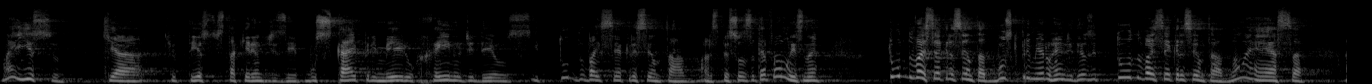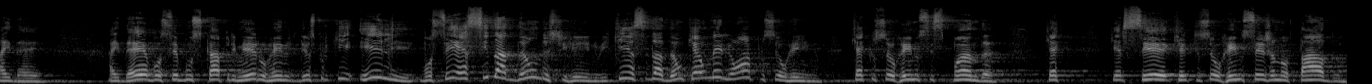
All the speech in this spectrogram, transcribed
Não é isso que, a, que o texto está querendo dizer. Buscai primeiro o reino de Deus e tudo vai ser acrescentado. As pessoas até falam isso, né? Tudo vai ser acrescentado. Busque primeiro o reino de Deus e tudo vai ser acrescentado. Não é essa a ideia. A ideia é você buscar primeiro o reino de Deus, porque Ele, você é cidadão deste reino, e quem é cidadão quer o melhor para o seu reino quer que o seu reino se expanda, quer, quer, ser, quer que o seu reino seja notado.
